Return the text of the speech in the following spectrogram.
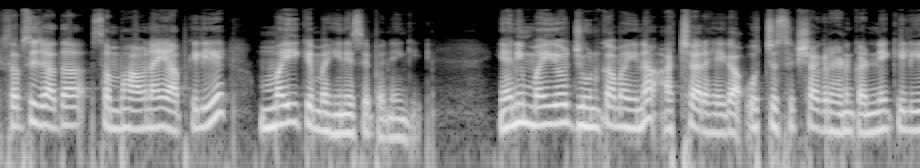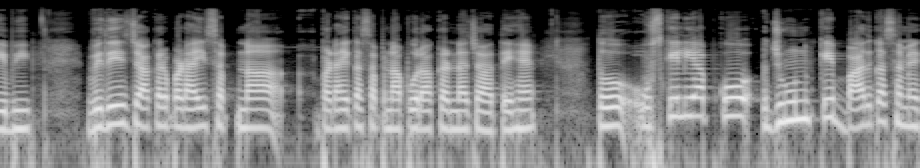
सबसे ज़्यादा संभावनाएँ आपके लिए मई के महीने से बनेंगी। यानी मई और जून का महीना अच्छा रहेगा, उच्च शिक्षा ग्रहण करने के लिए भी। विदेश जाकर पढ़ाई सपना, पढ़ाई का सपना पूरा करना चाहते हैं तो उसके लिए आपको जून के बाद का समय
